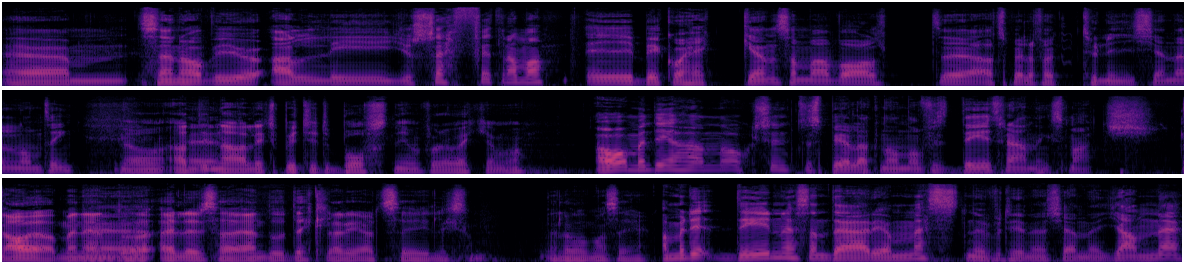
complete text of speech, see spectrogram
Ehm, sen har vi ju Ali Youssef heter han va? I BK Häcken som har valt eh, att spela för Tunisien eller någonting. Ja, Adin Eh. Alex bytte till Bosnien förra veckan va? Ja, men det har han också inte spelat någon det är ju träningsmatch. Ja, ja, men ändå, Eh. eller så här, ändå deklarerat sig liksom, eller vad man säger. Ja men det, det är nästan där jag mest nu för tiden känner Janne.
